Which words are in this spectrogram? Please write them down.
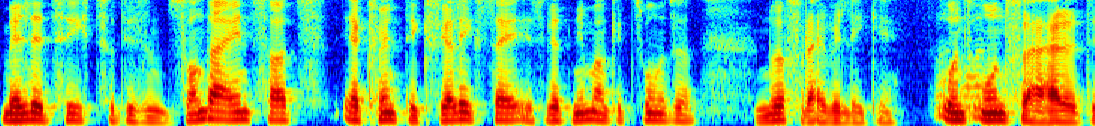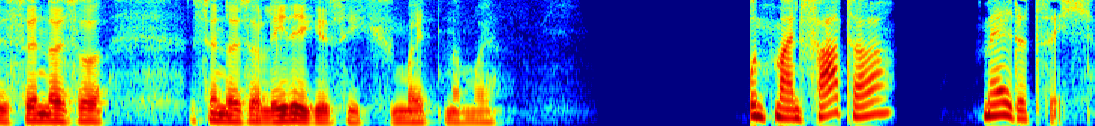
meldet sich zu diesem Sondereinsatz. Er könnte gefährlich sein, es wird niemand gezwungen, sondern nur Freiwillige und unverheiratet. Das sind also, das sind also Ledige sich melden einmal. Und mein Vater meldet sich.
